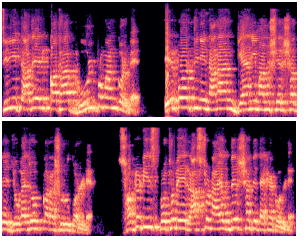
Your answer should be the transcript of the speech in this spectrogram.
তিনি তাদের কথা ভুল প্রমাণ করবেন এরপর তিনি নানান জ্ঞানী মানুষের সাথে যোগাযোগ করা শুরু করলেন। সক্রেটিস প্রথমে রাষ্ট্রনায়কদের সাথে দেখা করলেন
